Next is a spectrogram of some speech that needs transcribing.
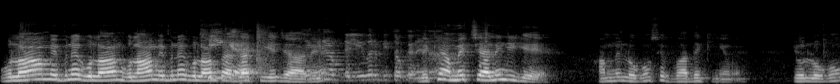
غلام ابن غلام غلام ابن غلام پیدا کیے جا رہے ہیں۔ اب ڈیلیور بھی تو کریں دیکھیں ہمیں چیلنج یہ ہے ہم نے لوگوں سے وعدے کیے ہوئے جو لوگوں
